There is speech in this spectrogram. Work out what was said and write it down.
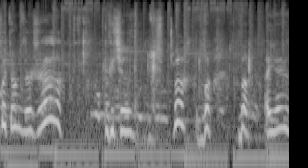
потом зажала. Кричала, бах, бах, бах. А я ее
